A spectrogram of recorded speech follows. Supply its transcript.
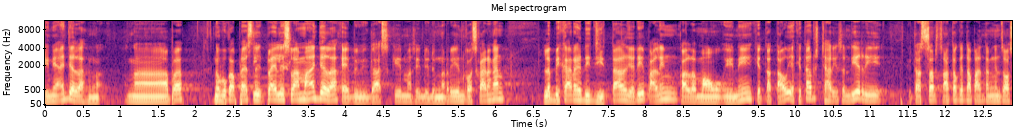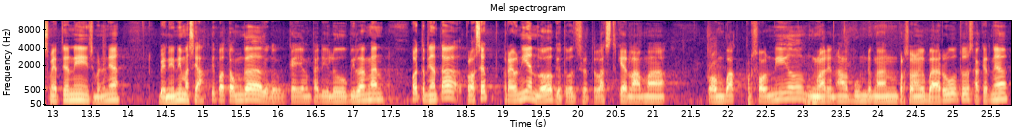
ini aja lah nge, nge- apa ngebuka playlist playlist lama aja lah kayak Bibi Gaskin masih didengerin. Kalau sekarang kan lebih ke arah digital, jadi paling kalau mau ini kita tahu ya kita harus cari sendiri. Kita search atau kita pantengin sosmednya nih sebenarnya band ini masih aktif atau enggak gitu. Kayak yang tadi lu bilang kan, oh ternyata Closet reunion loh gitu kan setelah sekian lama rombak personil, ngeluarin album dengan personil baru, terus akhirnya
